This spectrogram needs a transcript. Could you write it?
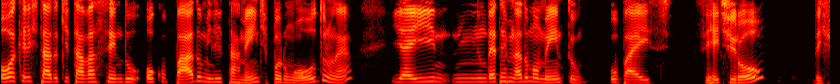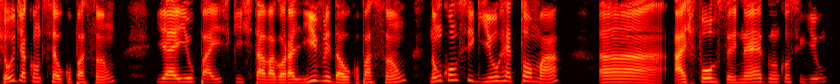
ou aquele estado que estava sendo ocupado militarmente por um outro, né? E aí, em um determinado momento, o país se retirou deixou de acontecer a ocupação, e aí o país que estava agora livre da ocupação não conseguiu retomar uh, as forças, né? Não conseguiu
